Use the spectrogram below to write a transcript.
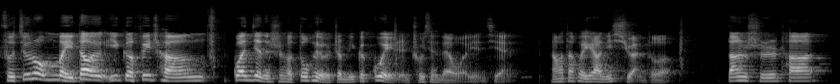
所以就是说，每到一个非常关键的时候，都会有这么一个贵人出现在我面前。然后他会让你选择，当时他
